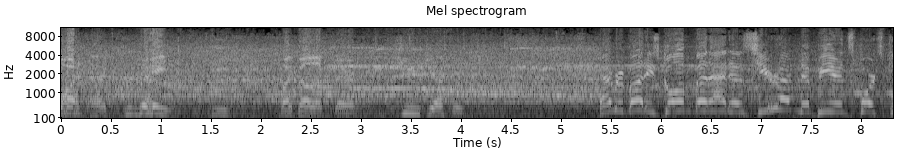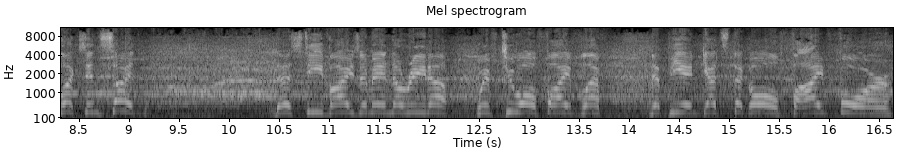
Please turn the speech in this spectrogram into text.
What a great deke by Bellick there. Huge effort. Everybody's going bananas here at Nepean Sportsplex inside the Steve Yzerman Arena with 2.05 left. Nepean gets the goal 5 4.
